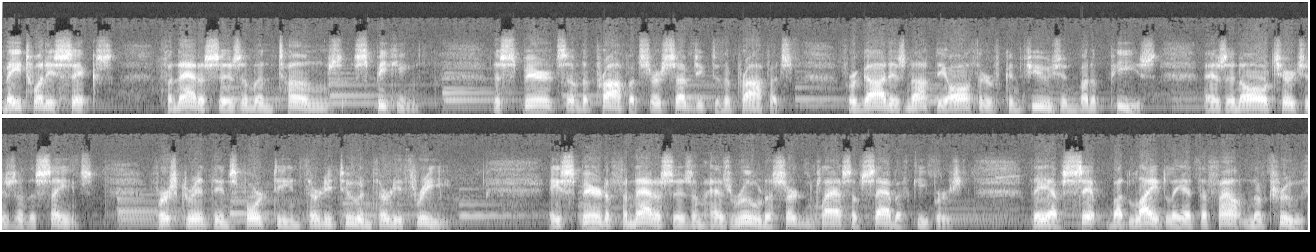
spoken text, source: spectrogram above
May 26. Fanaticism and tongues speaking. The spirits of the prophets are subject to the prophets, for God is not the author of confusion but of peace, as in all churches of the saints. 1 Corinthians 14, 32 and 33. A spirit of fanaticism has ruled a certain class of Sabbath keepers. They have sipped but lightly at the fountain of truth,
